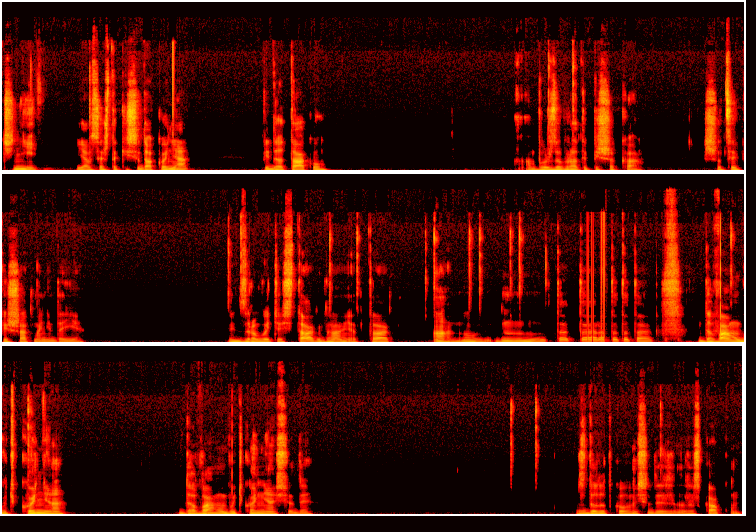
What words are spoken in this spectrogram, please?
Чи ні? Я все ж таки сюди коня під атаку. Або ж забрати пішака. Що цей пішак мені дає? Він зробить ось так, да, я так. А, ну. м, Та-та-ра-та-та-та. Давай, мабуть, коня. Давай, мабуть, коня сюди. З додатковим сюди заскаком.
